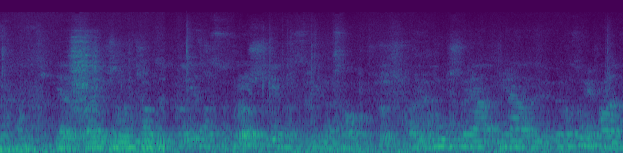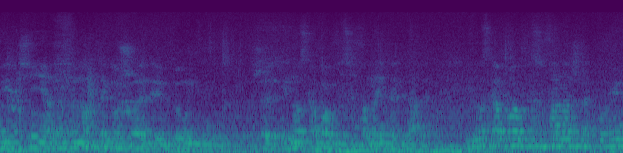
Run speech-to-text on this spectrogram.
Jest, Panie Przewodniczący, tylko jedno, Proszę. jedno, jedno słowo. Panie Burmistrzu, ja, ja rozumiem Pana wyjaśnienia na temat tego, że, y, był, że jednostka była wycofana i tak dalej. Jednostka była wycofana, że tak powiem,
